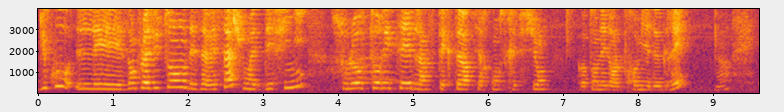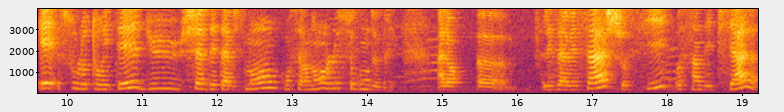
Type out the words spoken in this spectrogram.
Du coup, les emplois du temps des AESH vont être définis sous l'autorité de l'inspecteur de circonscription quand on est dans le premier degré, hein, et sous l'autorité du chef d'établissement concernant le second degré. Alors, euh, les AESH aussi, au sein des PIAL,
